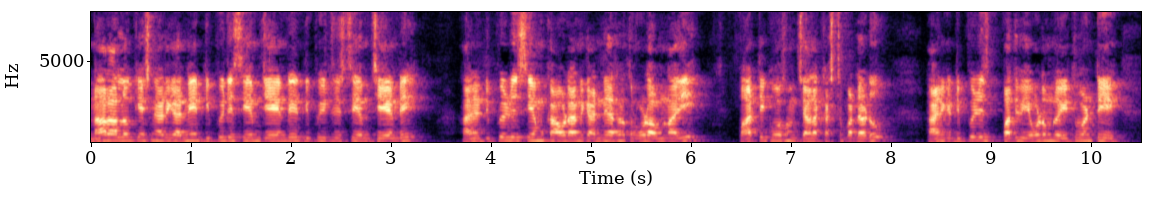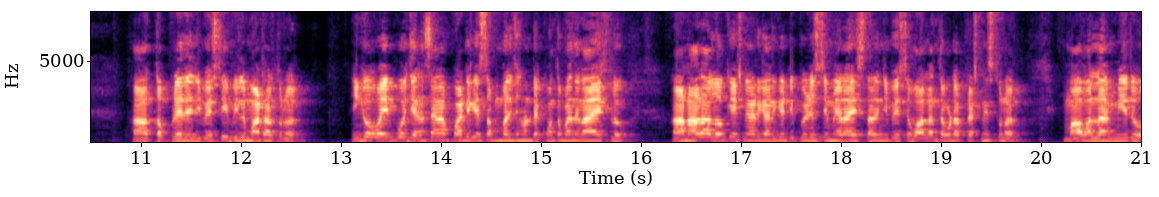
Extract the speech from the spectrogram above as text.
నారా లోకేష్ నాయుడు గారిని డిప్యూటీ సీఎం చేయండి డిప్యూటీ సీఎం చేయండి. ఆయన డిప్యూటీ సీఎం కావడానికి అన్ని అర్హతలు కూడా ఉన్నాయి. పార్టీ కోసం చాలా కష్టపడ్డాడు. ఆయనకి డిప్యూటీ పదవి ఇవ్వడంలో ఎటువంటి తప్పు లేదని చెప్పేసి వీళ్ళు మాట్లాడుతున్నారు. ఇంకోవైపు జనసేన పార్టీకి సంబంధించిన కొంతమంది నాయకులు ఆ నారా లోకేష్ నాయుడు గారికి డిప్యూటీ సీఎం ఎలా ఇస్తారని చెప్పేసి వాళ్ళంతా కూడా ప్రశ్నిస్తున్నారు. మా వల్ల మీరు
